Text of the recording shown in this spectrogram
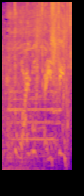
Why was tasty?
